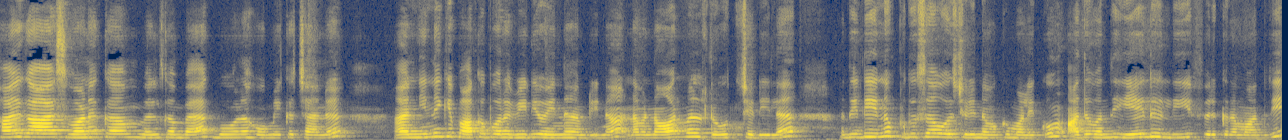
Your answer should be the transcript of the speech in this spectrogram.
ஹாய் காய்ஸ் வணக்கம். Welcome back Bhuvana homemaker channel and இன்னைக்கு பார்க்க போகிற வீடியோ என்ன அப்படின்னா நம்ம நார்மல் ரோஸ் செடியில் திடீர்னு புதுசாக ஒரு செடி நமக்கு முளைக்கும். அது வந்து ஏழு லீஃப் இருக்கிற மாதிரி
